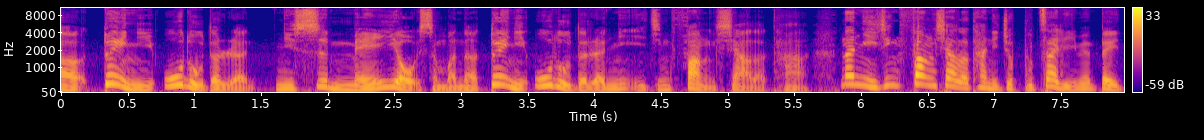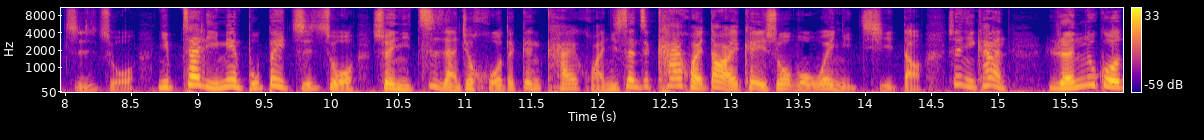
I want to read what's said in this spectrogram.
呃，对你侮辱的人，你是没有什么呢？对你侮辱的人，你已经放下了他。那你已经放下了他，你就不在里面被执着。你在里面不被执着，所以你自然就活得更开怀。你甚至开怀到也可以说我为你祈祷。所以你看，人如果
